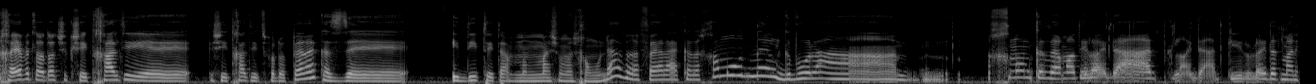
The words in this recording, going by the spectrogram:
חייבת להודות שכשהתחלתי אה, כשהתחלתי לצפות בפרק, אז אה, עידית הייתה ממש ממש חמודה, ורפאל היה כזה חמוד על גבול החנון כזה, אמרתי, לא יודעת, לא יודעת, כאילו, לא יודעת מה אני...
